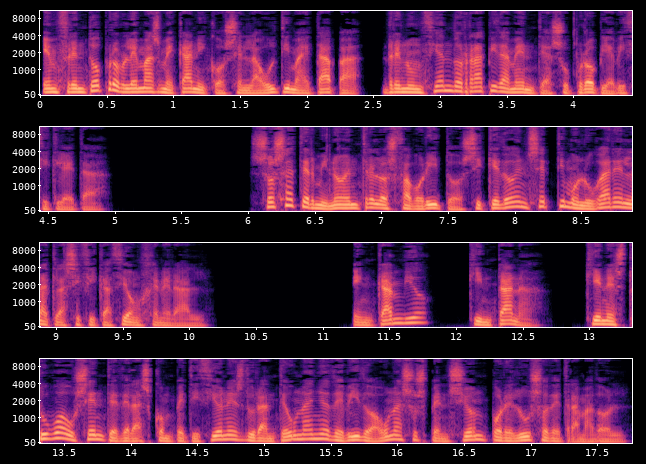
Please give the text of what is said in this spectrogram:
Enfrentó problemas mecánicos en la última etapa, renunciando rápidamente a su propia bicicleta. Sosa terminó entre los favoritos y quedó en séptimo lugar en la clasificación general. En cambio, Quintana, quien estuvo ausente de las competiciones durante un año debido a una suspensión por el uso de tramadol,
